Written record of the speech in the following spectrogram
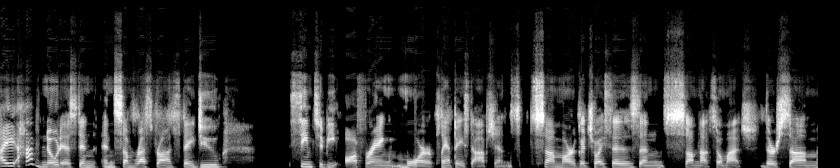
I have noticed in in some restaurants they do seem to be offering more plant based options. Some are good choices and some not so much. There's some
